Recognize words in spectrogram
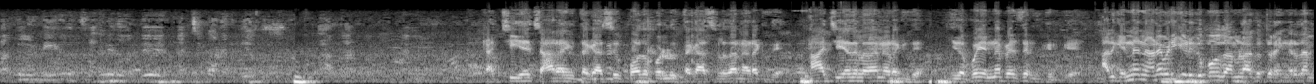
பத்துல இருந்து இருபது சதவீதம் வந்து கட்சிக்கான நிதியை ஆட்சியே சாராயம் வித்த காசு போதை பொருள் வித்த காசுல தான் நடக்குது. ஆட்சி அதில் தான் நடக்குது? இதை போய் என்ன பேசுறதுக்கு இருக்கு? அதுக்கு என்ன நடவடிக்கை எடுக்க போகுது அமலாக்கத்துறைங்கிறதான்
